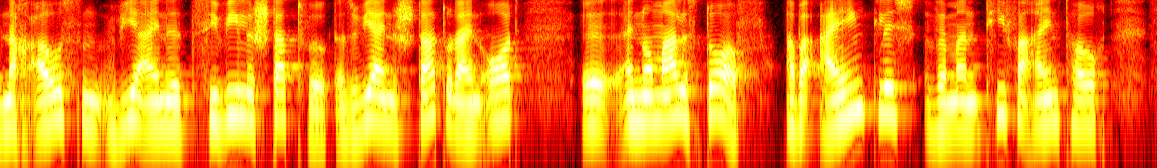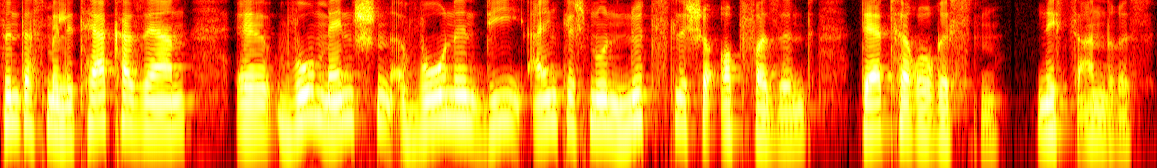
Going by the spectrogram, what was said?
nach außen wie eine zivile Stadt wirkt, also wie eine Stadt oder ein Ort, ein normales Dorf. Aber eigentlich, wenn man tiefer eintaucht, sind das Militärkasernen, äh, wo Menschen wohnen, die eigentlich nur nützliche Opfer sind der Terroristen. Nichts anderes.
